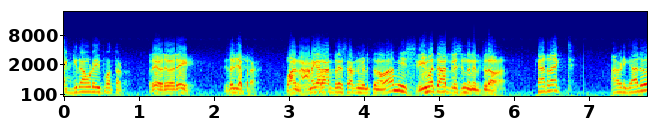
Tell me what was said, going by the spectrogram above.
అగ్గిరాముడు అయిపోతాడు. రే రే రే నిజం చెప్పరా? వాళ్ళ నాన్నగారు అడ్రస్ అని వెళ్తున్నావా? మీ శ్రీమతి అడ్రస్ అని వెళ్తున్నావా? కరెక్ట్. ఆవిడ గారు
